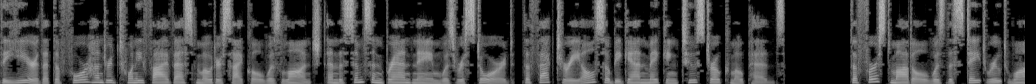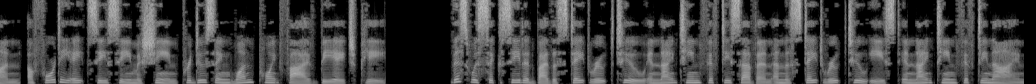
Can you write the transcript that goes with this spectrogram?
the year that the 425S motorcycle was launched and the Simson brand name was restored, the factory also began making two-stroke mopeds. The first model was the State Route 1, a 48cc machine producing 1.5 bhp. This was succeeded by the State Route 2 in 1957 and the State Route 2 East in 1959.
